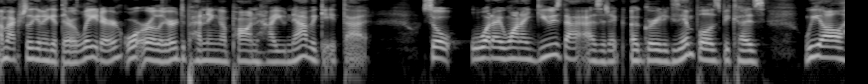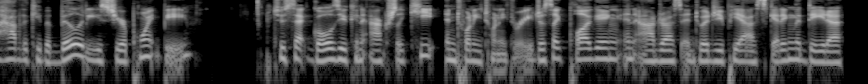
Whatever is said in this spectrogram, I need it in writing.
I'm actually going to get there later or earlier, depending upon how you navigate that. So, what I want to use that as a, a great example is because we all have the capabilities, to your point, B, to set goals you can actually keep in 2023. Just like plugging an address into a GPS, getting the data,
